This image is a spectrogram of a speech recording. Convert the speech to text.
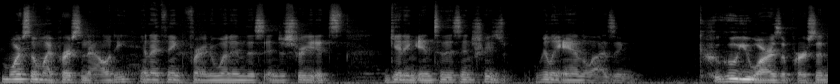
more so my personality, and I think for anyone in this industry, it's getting into this industry is really analyzing who you are as a person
